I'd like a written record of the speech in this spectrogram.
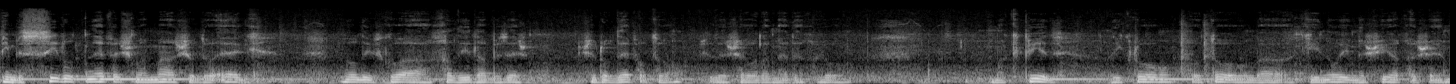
במסירות נפש ממש הוא דואג לא לפגוע חלילה בזה שרודף אותו, שזה שאול המלך, והוא מקפיד לקרוא אותו בכינוי משיח השם,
